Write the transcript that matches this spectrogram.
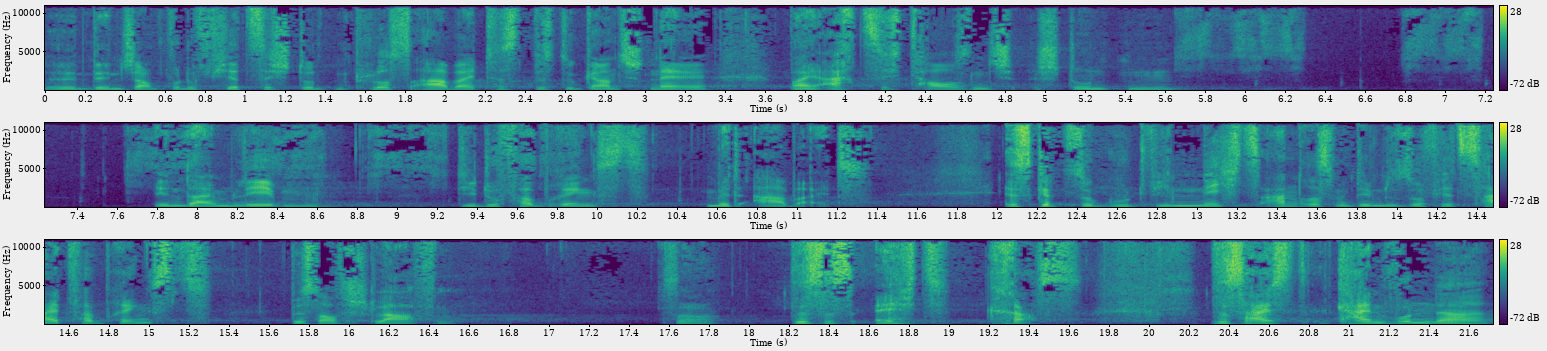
äh, den Job, wo du 40 Stunden plus arbeitest, bist du ganz schnell bei 80.000 Stunden in deinem Leben, die du verbringst mit Arbeit. Es gibt so gut wie nichts anderes, mit dem du so viel Zeit verbringst, bis auf Schlafen. So. Das ist echt krass. Das heißt, kein Wunder,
